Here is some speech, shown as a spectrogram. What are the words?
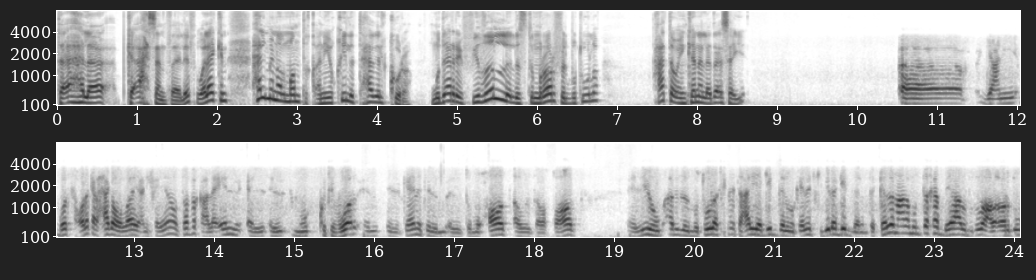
تأهل كأحسن ثالث. ولكن هل من المنطق أن يقيل اتحاد الكرة مدرب في ظل الاستمرار في البطولة؟ حتى وإن كان الأداء سيء؟ آه يعني بص هقول لك على حاجة والله يعني خلينا نتفق على إن ال- ال- م- كوتيفوار ال- ال- كانت ال- الطموحات أو التوقعات ليهم قبل البطولة كانت عالية جدا وكانت كبيرة جدا. بتتكلم على منتخب بيلعب البطولة على أرضه.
